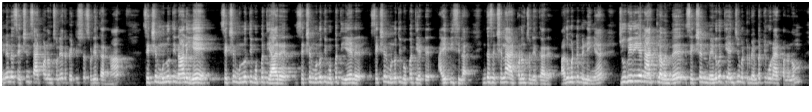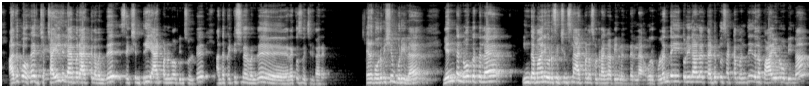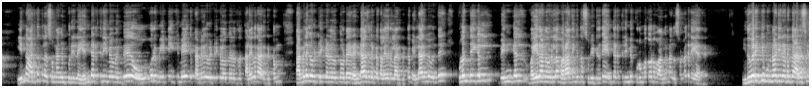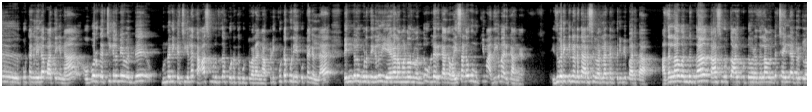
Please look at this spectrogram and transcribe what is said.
என்னென்ன sections add பண்ணணும்னு சொல்லி அந்த பெட்டிஷனர் சொல்லியிருக்காருன்னா செக்ஷன் முன்னூத்தி நாலு ஏ செக்ஷன் முன்னூத்தி முப்பத்தி ஆறு செக்ஷன் முன்னூத்தி முப்பத்தி ஏழு செக்ஷன் முன்னூத்தி முப்பத்தி எட்டு ஐபிசில இந்த செக்ஷன்ல ஆட் பண்ணணும்னு சொல்லியிருக்காரு. அது மட்டும் இல்லைங்க ஜூபிலியன் ஆக்ட்ல வந்து செக்ஷன் எழுபத்தி அஞ்சு மற்றும் எண்பத்தி மூணு ஆட் பண்ணணும். அது போக சைல்டு லேபர் ஆக்ட்ல வந்து செக்ஷன் த்ரீ ஆட் பண்ணணும் அப்படின்னு சொல்லிட்டு அந்த பெட்டிஷனர் வந்து ரெக்வஸ்ட் வச்சிருக்காரு. எனக்கு ஒரு விஷயம் புரியல. எந்த நோக்கத்துல இந்த மாதிரி ஒரு செக்ஷன்ஸ்ல ஆட் பண்ண சொல்றாங்க அப்படின்னு எனக்கு தெரியல. ஒரு குழந்தை தொழிலாளர் தடுப்பு சட்டம் வந்து இதுல பாயணும் அப்படின்னா என்ன அர்த்தத்துல சொன்னாங்கன்னு புரியல. எந்த இடத்துலயுமே வந்து ஒவ்வொரு மீட்டிங்க்குமே எங்க தமிழக வெற்றி கழகத்தோட தலைவரா இருக்கட்டும் தமிழக வெற்றி கழகத்தோட ரெண்டாவது கட்ட தலைவர்களா இருக்கட்டும் எல்லாருமே வந்து குழந்தைகள் பெண்கள் வயதானவர்கள் எல்லாம் வராதீங்க தான் சொல்லிட்டு இருக்கேன். எந்த இடத்துலயுமே குடும்பத்தோட வாங்கன்னு நாங்க சொல்ல கிடையாது. இதுவரைக்கும் முன்னாடி நடந்த அரசியல் கூட்டங்களெல்லாம் பாத்தீங்கன்னா ஒவ்வொரு கட்சிகளுமே வந்து முன்னணி கட்சிகள்ல காசு கொடுத்து தான் கூட்டத்தை கூட்டு வராங்க. அப்படி கூட்டக்கூடிய கூட்டங்கள்ல பெண்களும் குழந்தைகளும் ஏராளமானோர் வந்து உள்ள இருக்காங்க. வயசானவங்க முக்கியமா அதிகமா இருக்காங்க. இதுவரைக்கும் நடந்த அரசியல் வரலாற்றை திரும்பி பார்த்தா அதெல்லாம் வந்து தான் காசு கொடுத்து ஆள் கூட்டு வரதெல்லாம் வந்து சைல்ட் லேபருக்குள்ள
